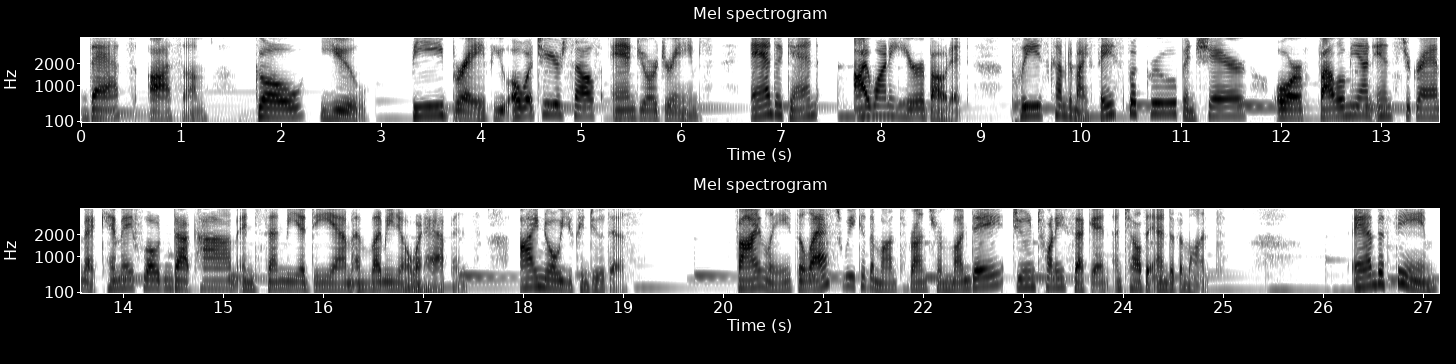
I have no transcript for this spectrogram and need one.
that's awesome. Go you. Be brave. You owe it to yourself and your dreams. And again, I want to hear about it. Please come to my Facebook group and share or follow me on Instagram at kimafloden.com and send me a DM and let me know what happens. I know you can do this. Finally, the last week of the month runs from Monday, June 22nd until the end of the month. And the theme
